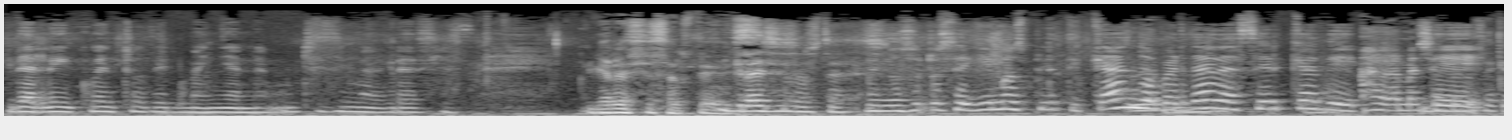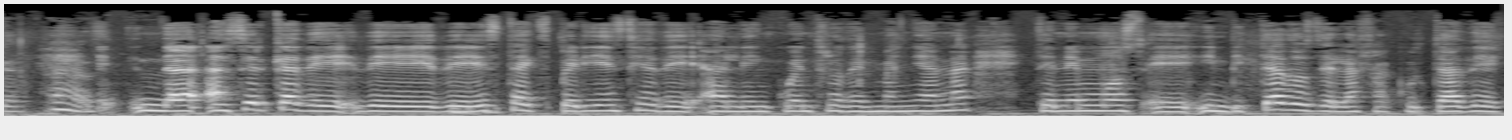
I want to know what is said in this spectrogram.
del encuentro del mañana. Muchísimas gracias. Gracias a ustedes. Gracias a ustedes. Pues nosotros seguimos platicando, ¿verdad? Acerca de, ah, eh, acerca de, de, esta experiencia de al encuentro del mañana. Tenemos eh, invitados de la Facultad de,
